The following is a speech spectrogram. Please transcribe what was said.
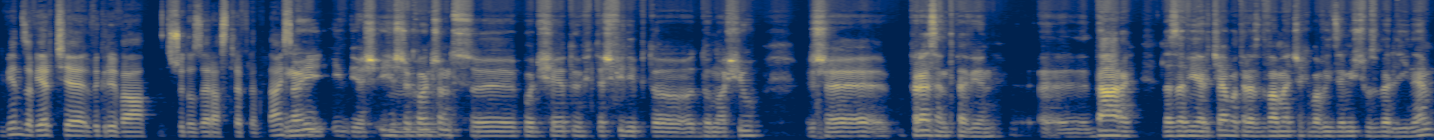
więc Zawiercie wygrywa 3 do 0 z Treflem Gdańsk. No i, i wiesz, i jeszcze mm. kończąc, y, bo dzisiaj też Filip to donosił, że prezent pewien, dar dla Zawiercia, bo teraz dwa mecze chyba widzę mistrzów z Berlinem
